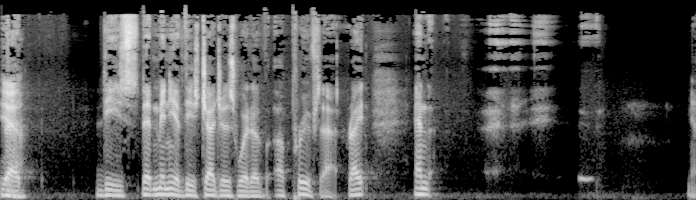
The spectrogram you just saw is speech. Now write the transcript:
Yeah. that these that many of these judges would have approved that, right? And yeah.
